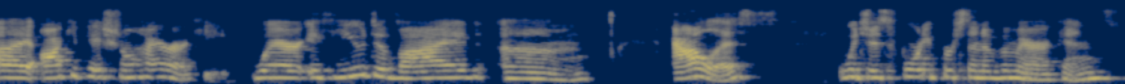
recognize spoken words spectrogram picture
a, occupational hierarchy, where if you divide um, Alice, which is 40% of Americans,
